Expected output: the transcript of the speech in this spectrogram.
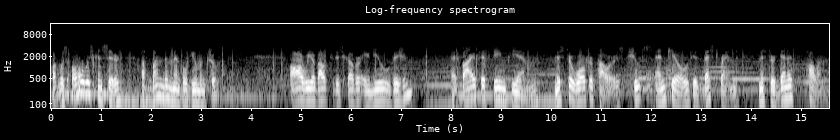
what was always considered a fundamental human truth. Are we about to discover a new vision? At 5:15 p.m., Mr. Walter Powers shoots and kills his best friend, Mr. Dennis Holland.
